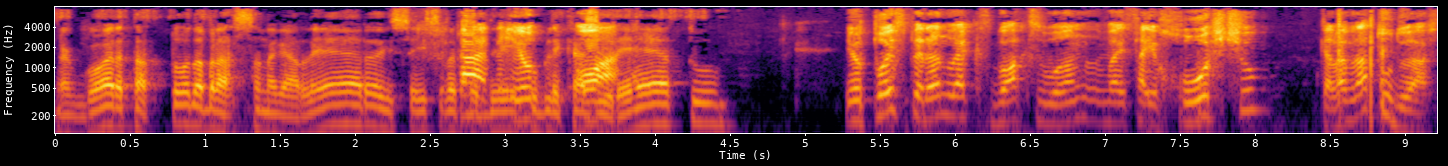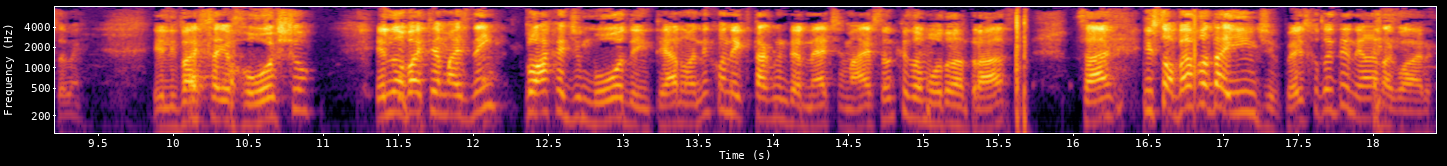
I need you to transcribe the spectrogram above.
agora tá toda abraçando a galera, isso aí você vai Cara, poder eu- publicar ó, direto. Eu tô esperando o Xbox One, vai sair roxo, Que ela vai mudar tudo, eu acho também. Ele vai sair roxo, ele não vai ter mais nem placa de modem interna, não vai nem conectar com a internet mais, tanto que eles vão voltando atrás, sabe? E só vai rodar indie, é isso que eu tô entendendo agora.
